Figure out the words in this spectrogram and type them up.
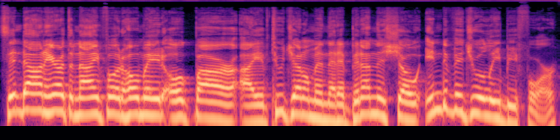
Sitting down here at the nine foot homemade oak bar, I have two gentlemen that have been on this show individually before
